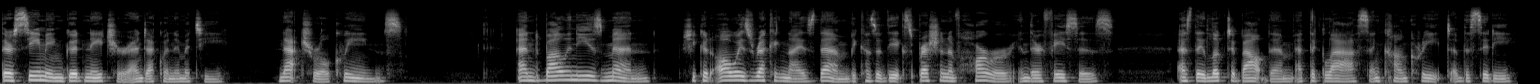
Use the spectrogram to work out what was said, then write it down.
their seeming good nature and equanimity, natural queens. And Balinese men, she could always recognize them because of the expression of horror in their faces as they looked about them at the glass and concrete of the city.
